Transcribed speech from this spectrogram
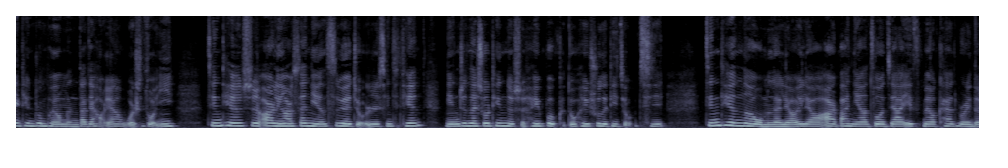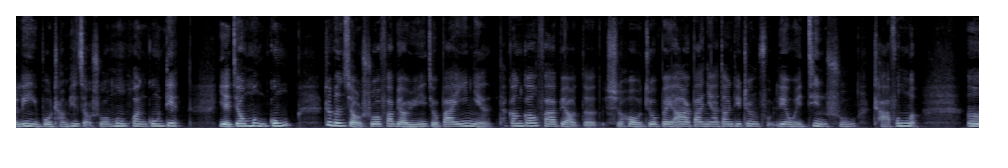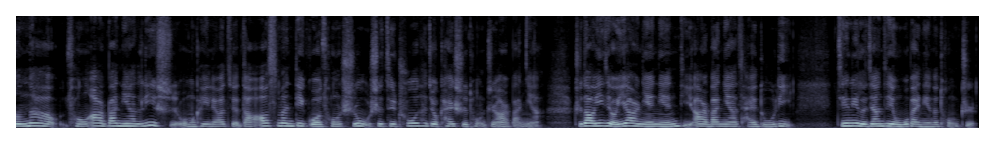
嘿，听众朋友们，大家好呀，我是左一。今天是二零二三年四月九日，星期天。您正在收听的是《黑 book 读黑书》的第九期。今天呢，我们来聊一聊阿尔巴尼亚作家 Ismail Kadri 的另一部长篇小说《梦幻宫殿》，也叫《梦宫》。这本小说发表于一九八一年，它刚刚发表的时候就被阿尔巴尼亚当地政府列为禁书，查封了。嗯，那从阿尔巴尼亚的历史，我们可以了解到，奥斯曼帝国从十五世纪初他就开始统治阿尔巴尼亚，直到一九一二年年底，阿尔巴尼亚才独立，经历了将近五百年的统治。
